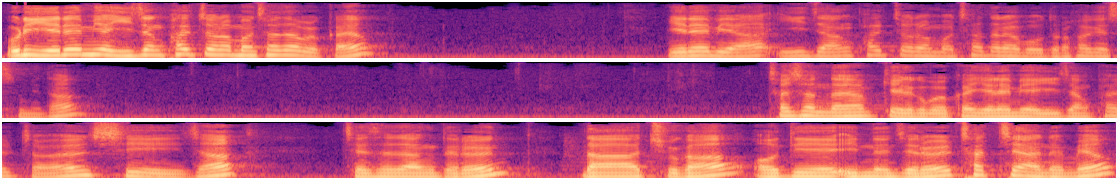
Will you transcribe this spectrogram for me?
우리 예레미야 2장 8절 한번 찾아볼까요? 예레미야 2장 8절 한번 찾아보도록 하겠습니다. 찾으셨나요? 함께 읽어볼까요? 예레미야 2장 8절 시작 제사장들은 나 주가 어디에 있는지를 찾지 않으며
